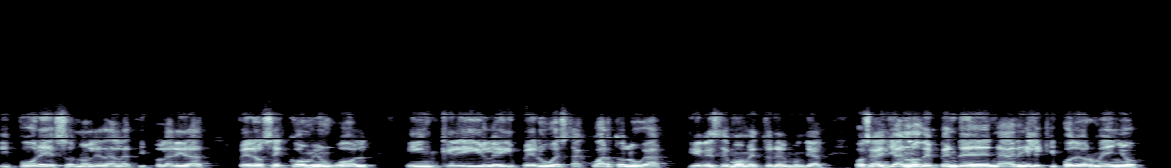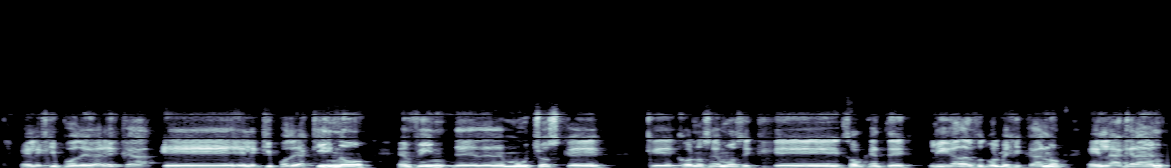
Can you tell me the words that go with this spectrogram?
y por eso no le dan la titularidad, pero se come un gol increíble y Perú está cuarto lugar y en este momento en el Mundial. O sea, ya no depende de nadie el equipo de Ormeño, el equipo de Gareca, eh, el equipo de Aquino, en fin, de, muchos que, que, conocemos y que son gente ligada al fútbol mexicano, en la gran,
